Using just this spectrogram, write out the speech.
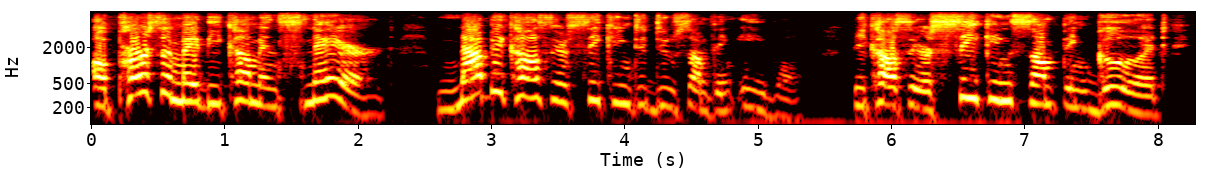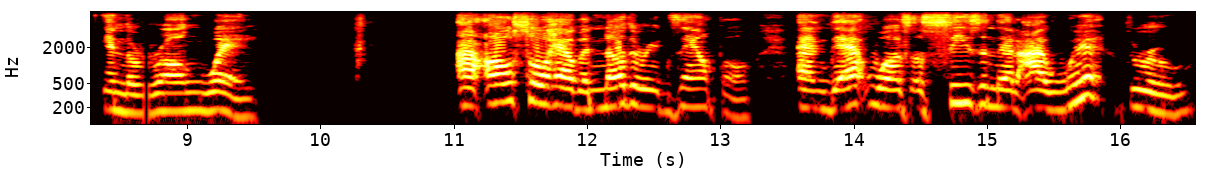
A person may become ensnared not because they're seeking to do something evil, because they're seeking something good in the wrong way. I also have another example, and that was a season that I went through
